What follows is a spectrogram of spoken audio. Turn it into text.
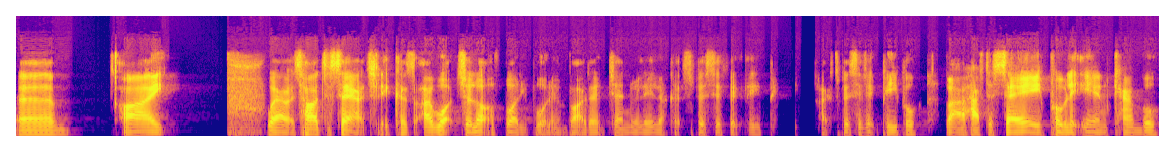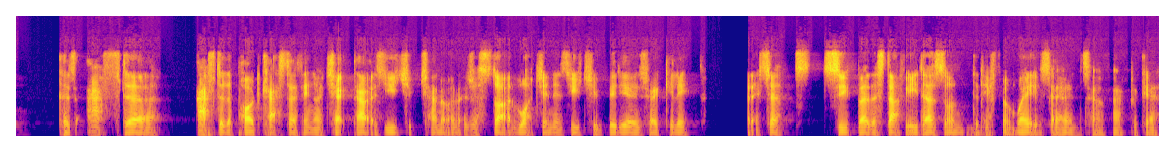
Um, I well, it's hard to say actually because I watch a lot of bodyboarding, but I don't generally look at specifically like specific people. But I have to say probably Ian Campbell because after after the podcast, I think I checked out his YouTube channel and I just started watching his YouTube videos regularly. And it's just super the stuff he does on the different waves there in South Africa.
